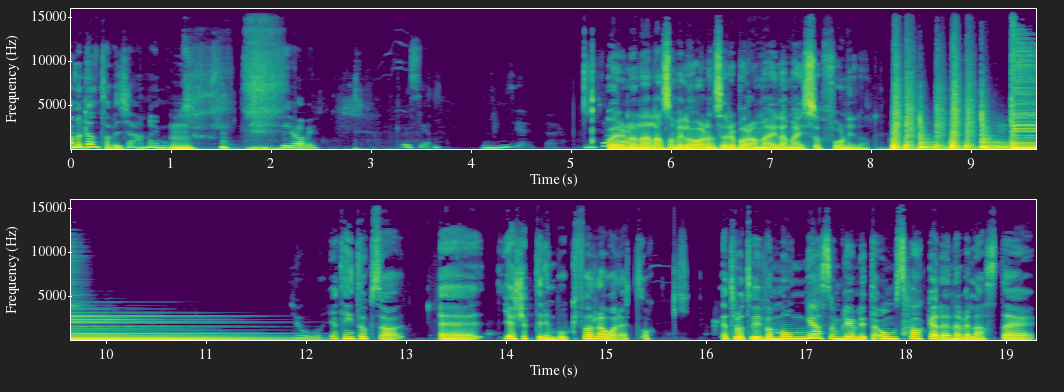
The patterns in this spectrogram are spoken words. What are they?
ja, men den tar vi gärna emot. Mm. Det gör vi. Ska vi se. Mm. Och är det någon annan som vill ha den så är det bara att mejla mig så får ni den. Jag tänkte också, eh, jag köpte din bok förra året och jag tror att vi var många som blev lite omskakade när vi läste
